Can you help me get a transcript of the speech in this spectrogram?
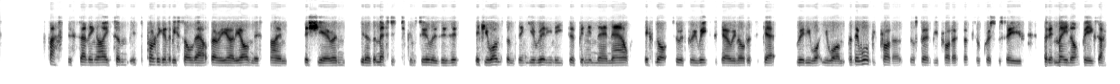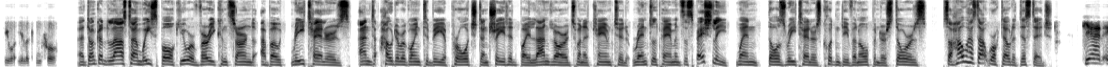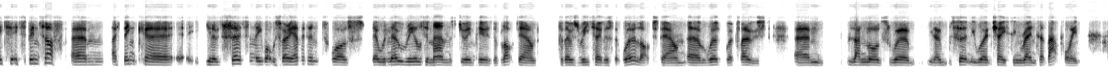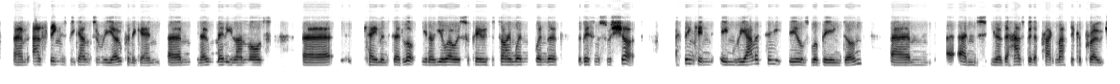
fastest selling item, it's probably going to be sold out very early on this time this year. And, you know, the message to consumers is if, if you want something, you really need to have been in there now, if not two or three weeks ago, in order to get really what you want. But there will be products. There'll certainly be products up till Christmas Eve, but it may not be exactly what you're looking for. Uh, Duncan, the last time we spoke, you were very concerned about retailers and how they were going to be approached and treated by landlords when it came to rental payments, especially when those retailers couldn't even open their stores. So, how has that worked out at this stage? Yeah, it's it's been tough. Um, I think uh, you know certainly what was very evident was there were no real demands during periods of lockdown for those retailers that were locked down, uh, were were closed. Um, landlords were, you know, certainly weren't chasing rent at that point. Um, as things began to reopen again, um, you know, many landlords uh, came and said, look, you know, you owe us for periods of time when, when the, the business was shut. I think in, in reality, deals were being done. Um, and, you know, there has been a pragmatic approach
